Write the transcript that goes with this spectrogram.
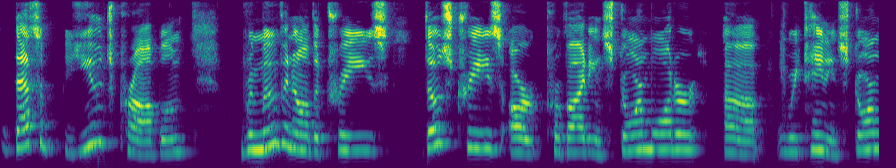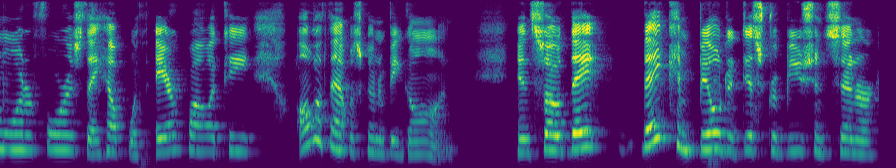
that's a huge problem. Removing all the trees, those trees are providing stormwater, uh, retaining stormwater for us. They help with air quality. All of that was going to be gone. And so they they can build a distribution center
